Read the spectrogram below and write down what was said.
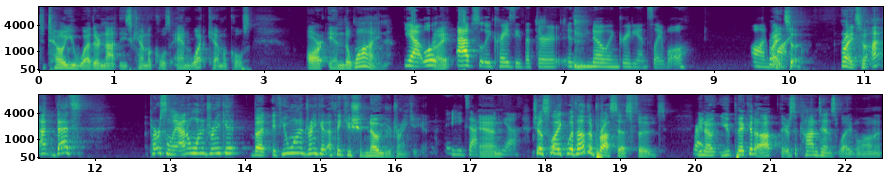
to tell you whether or not these chemicals and what chemicals are in the wine. Yeah. Well, Right. it's absolutely crazy that there is no ingredients label on Right. wine. So, right. So, I, I, that's personally, I don't want to drink it, but if you want to drink it, I think you should know you're drinking it. exactly. and- yeah. Just like with other processed foods, Right. you know, you pick it up. There's a contents label on it.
